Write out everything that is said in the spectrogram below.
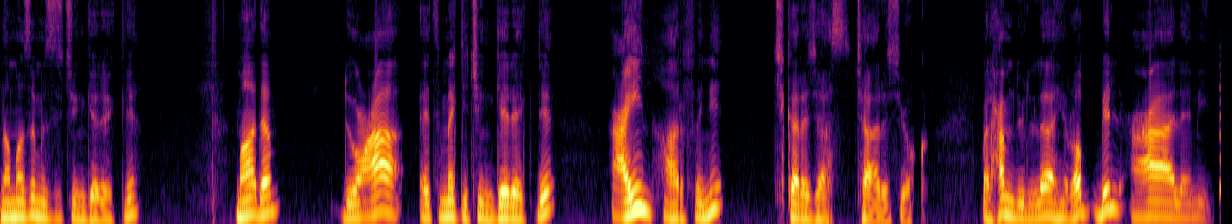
namazımız için gerekli, madem dua etmek için gerekli, ayn harfini çıkaracağız. Çaresi yok. Velhamdülillahi Rabbil alemin.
